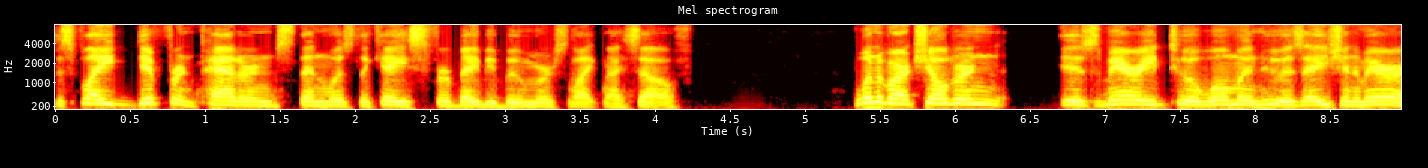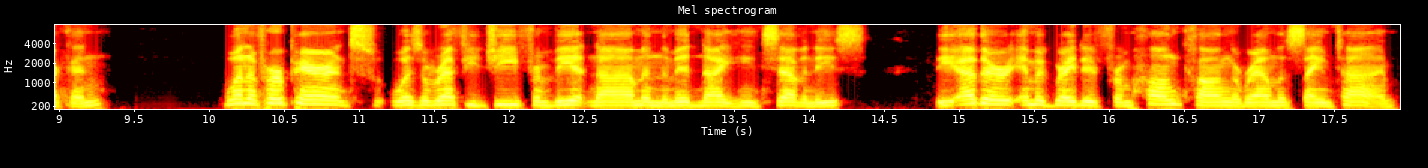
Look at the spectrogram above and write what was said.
display different patterns than was the case for baby boomers like myself. One of our children is married to a woman who is Asian American. One of her parents was a refugee from Vietnam in the mid 1970s. The other immigrated from Hong Kong around the same time.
